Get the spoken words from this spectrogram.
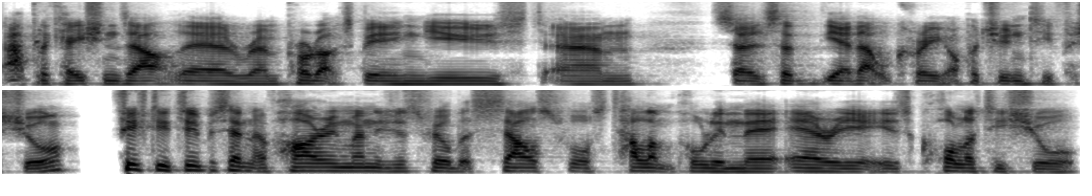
applications out there and products being used. Um, so so yeah, that will create opportunity for sure. 52% of hiring managers feel that Salesforce talent pool in their area is quality short,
